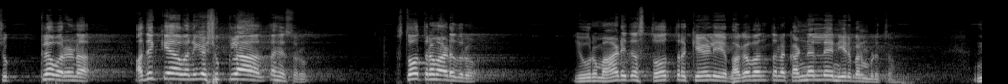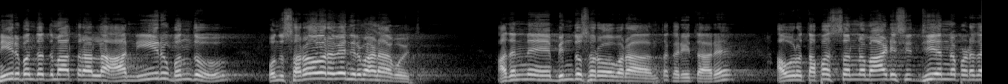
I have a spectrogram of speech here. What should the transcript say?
ಶುಕ್ಲವರ್ಣ. ಅದಕ್ಕೆ ಅವನಿಗೆ ಶುಕ್ಲ ಅಂತ ಹೆಸರು. ಸ್ತೋತ್ರ ಮಾಡಿದ್ರು. ಇವರು ಮಾಡಿದ ಸ್ತೋತ್ರ ಕೇಳಿ ಭಗವಂತನ ಕಣ್ಣಲ್ಲೇ ನೀರು ಬಂದ್ಬಿಡ್ತು. ನೀರು ಬಂದದ್ದು ಮಾತ್ರ ಅಲ್ಲ, ಆ ನೀರು ಬಂದು ಒಂದು ಸರೋವರವೇ ನಿರ್ಮಾಣ ಆಗೋಯ್ತು. ಅದನ್ನೇ ಬಿಂದು ಸರೋವರ ಅಂತ ಕರೀತಾರೆ. ಅವರು ತಪಸ್ಸನ್ನು ಮಾಡಿ ಸಿದ್ಧಿಯನ್ನು ಪಡೆದ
